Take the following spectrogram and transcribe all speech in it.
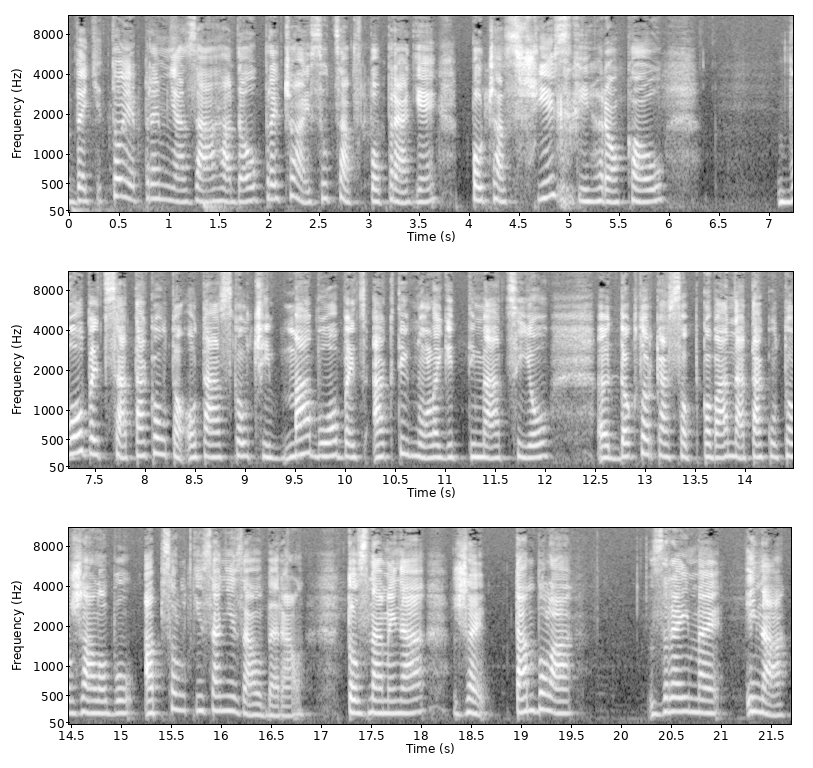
Veď to je pre mňa záhadou, prečo aj sudca v Poprade počas šiestich rokov vôbec sa takouto otázkou, či má vôbec aktívnu legitimáciu e, doktorka Sobková na takúto žalobu, absolútne sa nezaoberal. To znamená, že tam bola zrejme iná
